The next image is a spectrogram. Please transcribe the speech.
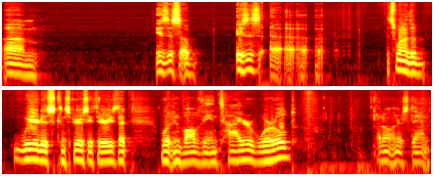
Um, is this a is this a, a, a, it's one of the weirdest conspiracy theories that would involve the entire world I don't understand.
